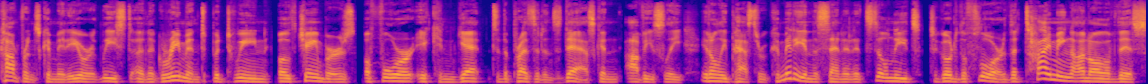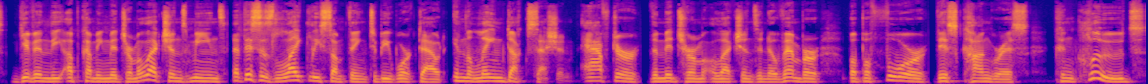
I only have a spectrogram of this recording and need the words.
conference committee or at least an agreement between both chambers before it can get to the president's desk. And obviously, it only passed through committee in the Senate. It still needs to go to the floor. The timing on all of this, given the upcoming midterm elections, means that this is likely something to be worked out in the lame duck session after the midterm elections in November, but before this Congress concludes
